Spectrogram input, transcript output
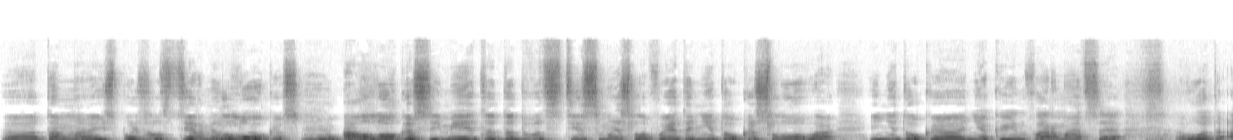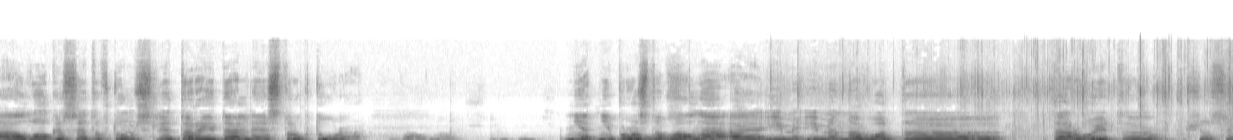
э, там использовался термин логос. логос. А логос имеет до 20 смыслов, и это не только слово, и не только некая информация, вот, а логос это в том числе тороидальная структура. Волна. Нет, не просто вот, волна, а им, именно вот э, второй, это, сейчас я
